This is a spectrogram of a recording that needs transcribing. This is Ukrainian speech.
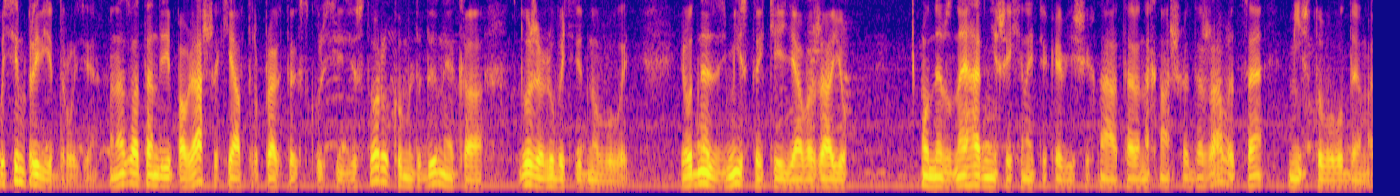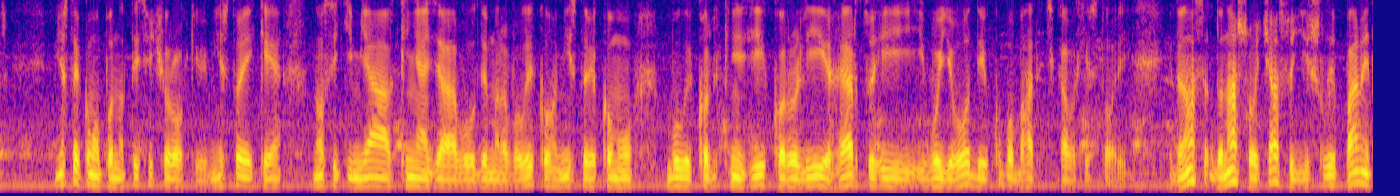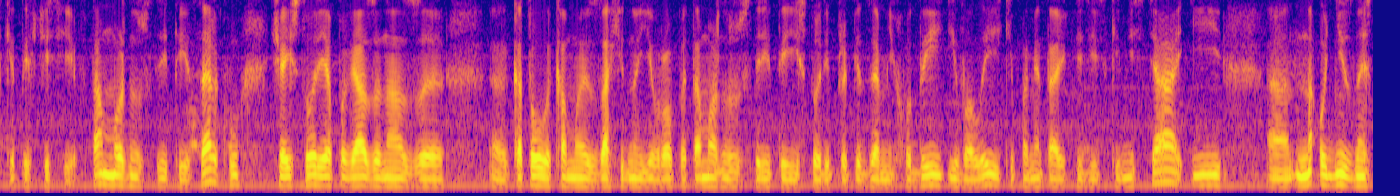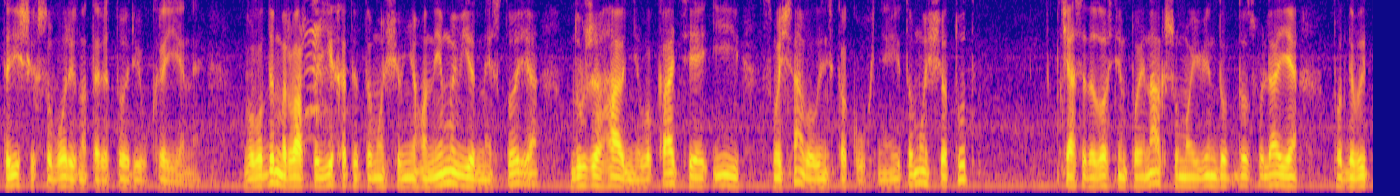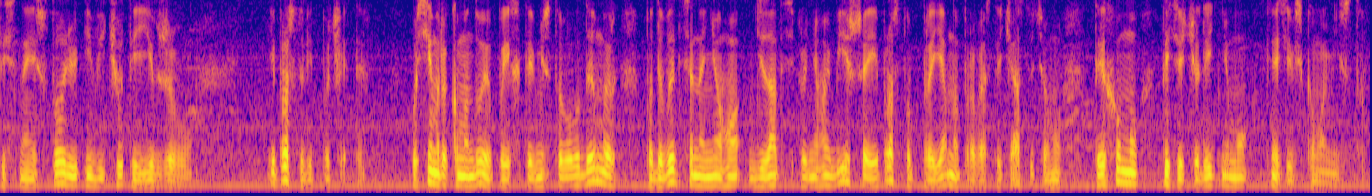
Усім привіт, друзі! Мене звати Андрій Павляшик, я автор проекту екскурсії з істориком, людина, яка дуже любить рідну Волинь. І одне з міст, яке я вважаю одним з найгарніших і найцікавіших на теренах нашої держави, це місто Володимир. Місто, якому понад тисячу років, місто, яке носить ім'я князя Володимира Великого, місто, в якому були князі, королі, герцоги і воєводи, і купа багато цікавих історій. І до нас до нашого часу дійшли пам'ятки тих часів. Там можна зустріти і церкву, чия історія пов'язана з е, католиками з Західної Європи. Там можна зустріти історії про підземні ходи і вали, які пам'ятають князівські місця, і е, на одні з найстаріших соборів на території України. Володимир варто їхати, тому що в нього неймовірна історія, дуже гарні локація і смачна волинська кухня. І тому що тут час іде зовсім по-інакшому, і він дозволяє подивитись на історію і відчути її вживу. І просто відпочити. Усім рекомендую поїхати в місто Володимир, подивитися на нього, дізнатися про нього більше і просто приємно провести час у цьому тихому тисячолітньому князівському місту.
